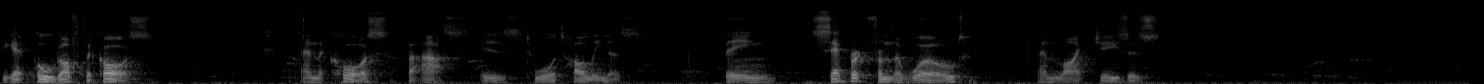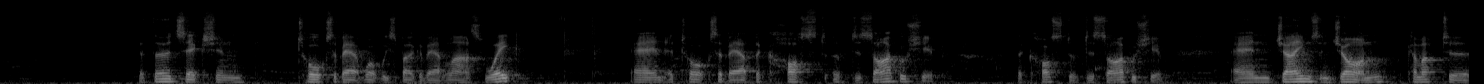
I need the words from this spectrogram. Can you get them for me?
you get pulled off the course. And the course for us is towards holiness, being separate from the world and like Jesus. The third section talks about what we spoke about last week, and it talks about the cost of discipleship. The cost of discipleship. And James and John come up to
